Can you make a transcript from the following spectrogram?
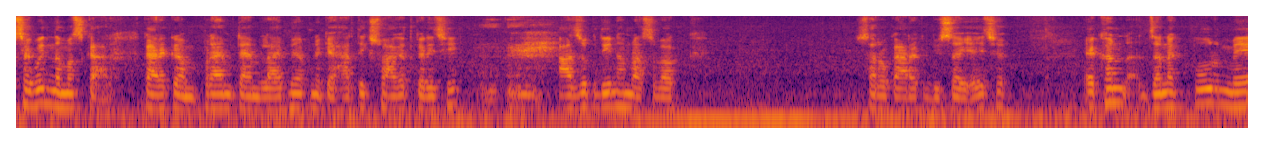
दर्शकबिन नमस्कार। कार्यक्रम प्राइम टाइम लाइभमे अपनेके हार्दिक स्वागत करै छी। आजुक दिन हमरा सभक सरोकारक विषय अछि। एखन जनकपुरमे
